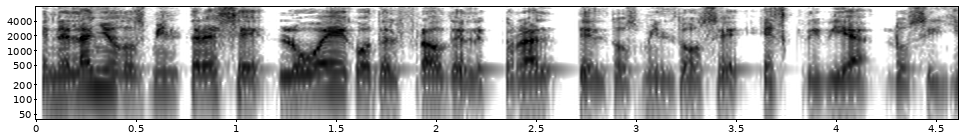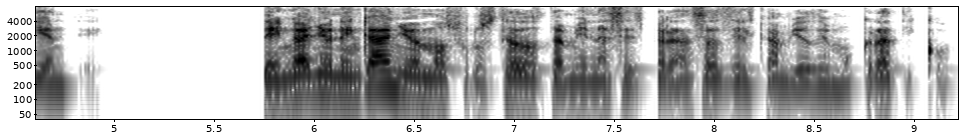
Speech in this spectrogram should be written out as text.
en el año 2013, luego del fraude electoral del 2012, escribía lo siguiente. De engaño en engaño hemos frustrado también las esperanzas del cambio democrático.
